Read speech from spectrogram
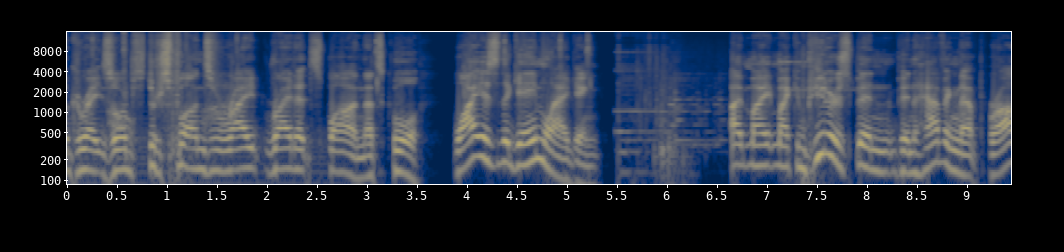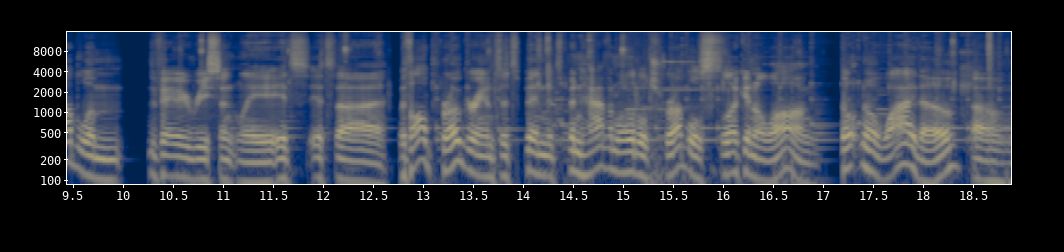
Oh great, Zorpster spawns right right at spawn. That's cool. Why is the game lagging? I, my my computer's been been having that problem very recently. It's it's uh with all programs it's been it's been having a little trouble slugging along. Don't know why though. Oh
